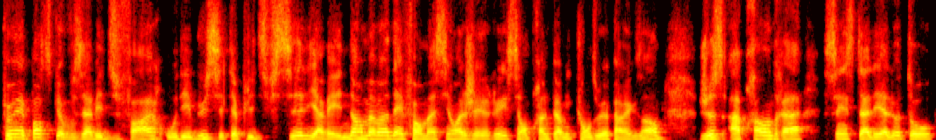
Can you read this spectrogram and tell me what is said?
peu importe ce que vous avez dû faire, au début, c'était plus difficile. Il y avait énormément d'informations à gérer. Si on prend le permis de conduire, par exemple, juste apprendre à s'installer à l'auto,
